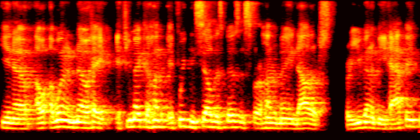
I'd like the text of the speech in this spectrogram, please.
you know, I, I want to know, hey, if you make a hundred, if we can sell this business for a hundred million dollars, are you going to be happy?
